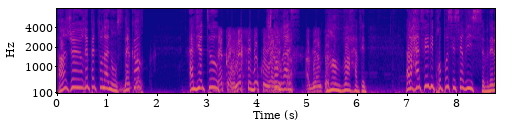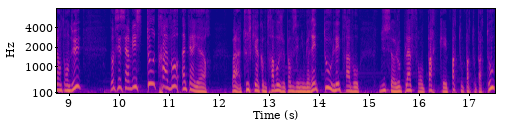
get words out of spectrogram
Hein, je répète ton annonce, d'accord À bientôt. D'accord, merci beaucoup. Je t'embrasse. À bientôt. Au revoir, Hafid. Alors, Hafid, il propose ses services, vous l'avez entendu. Donc, ses services, tous travaux intérieurs. Voilà, tout ce qu'il y a comme travaux, je ne vais pas vous énumérer, tous les travaux, du sol au plafond, parquet, partout, partout, partout.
